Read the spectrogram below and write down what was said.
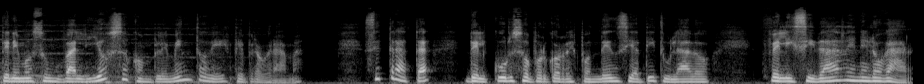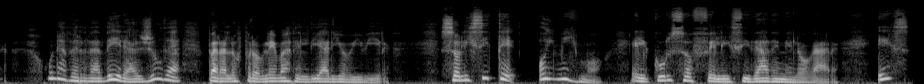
tenemos un valioso complemento de este programa. Se trata del curso por correspondencia titulado Felicidad en el Hogar una verdadera ayuda para los problemas del diario vivir. Solicite hoy mismo el curso Felicidad en el Hogar. Es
